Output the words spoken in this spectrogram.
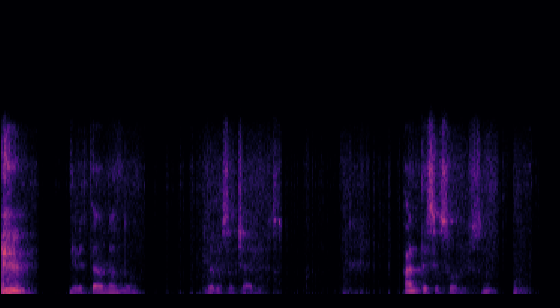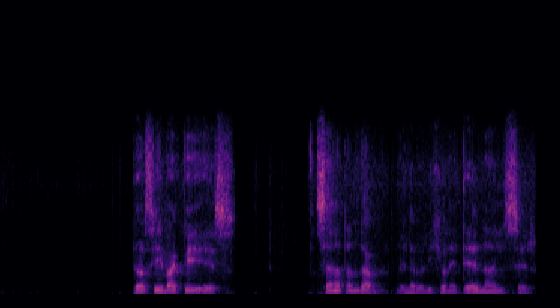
y él está hablando de los acharyas, antecesores. ¿no? Entonces así Bhakti es Sanatan Dharma, es la religión eterna del ser.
